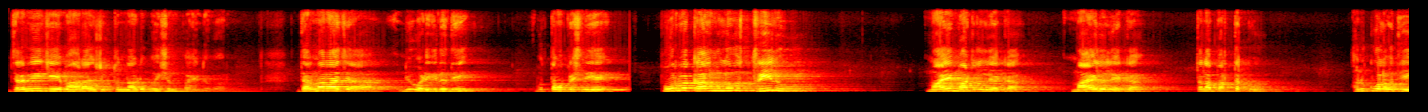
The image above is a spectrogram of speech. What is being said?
జనమేజయ మహారాజు చెప్తున్నాడు వైశంపాయన వారు ధర్మరాజా నువ్వు అడిగినది ఉత్తమ ప్రశ్నయే. పూర్వకాలంలో స్త్రీలు మాయ మాటలు లేక మాయలు లేక తన భర్తకు అనుకూలవతి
